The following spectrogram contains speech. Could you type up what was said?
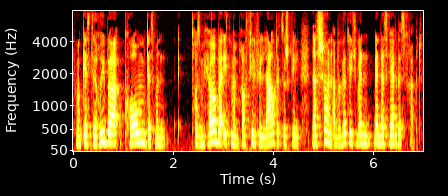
vom Orchester rüberkommt, dass man trotzdem hörbar ist. Man braucht viel, viel lauter zu spielen. Das schon, aber wirklich, wenn, wenn das Werk das fragt.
